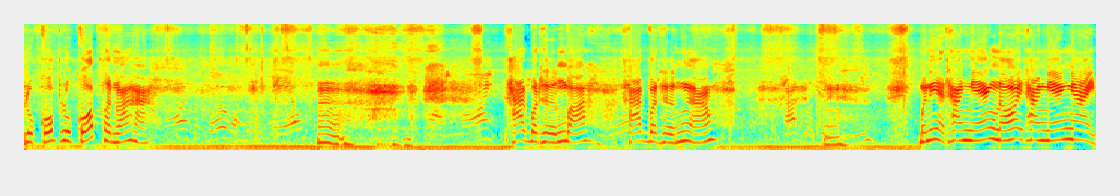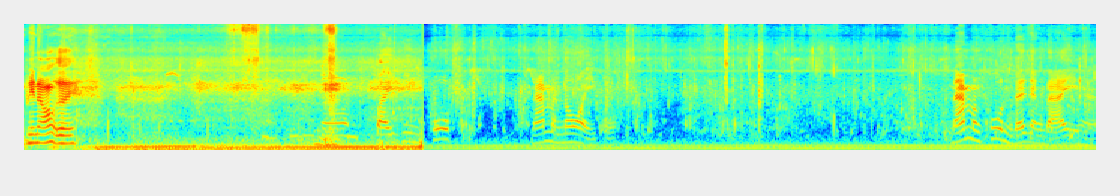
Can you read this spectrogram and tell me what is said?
ลูกกบลูกกบเพิ่นว่าค่ะน้อยเด้อบ่ฮู้แล้วอืมน้อยคาดบ่ถึงบ่คาดบ่ถึงเอาคาดบ่ถึงมื่อนี้ทางแง้งน้อยทางแง้งง่ายพี่น้องเอ้ยนอนไปหินปุ๊บน้ำมันน้อยพอน้ำมันขุ่นได้จังไดฮะ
